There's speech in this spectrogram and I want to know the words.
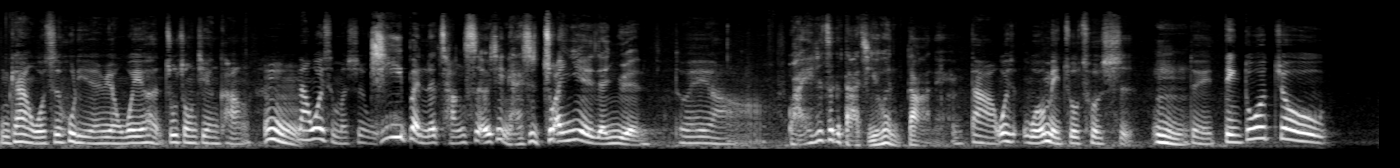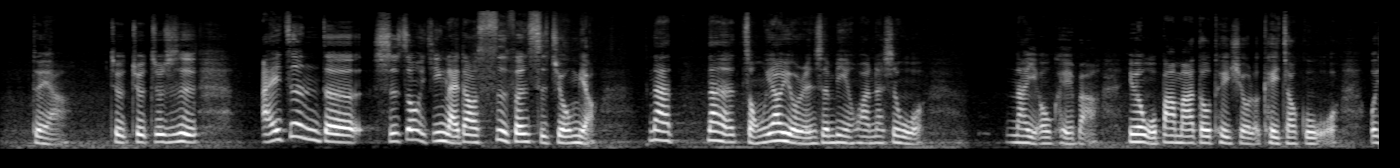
你看，我是护理人员，我也很注重健康。嗯，那为什么是我？基本的常识，而且你还是专业人员。对呀、啊，哇，那这个打击会很大呢，很大。为我又没做错事，嗯，对，顶多就，对啊，就就就是，癌症的时钟已经来到四分十九秒，那那总要有人生病的话，那是我，那也 OK 吧，因为我爸妈都退休了，可以照顾我，我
